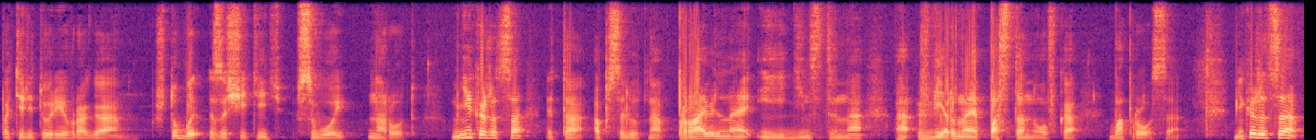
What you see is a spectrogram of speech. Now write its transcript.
по территории врага, чтобы защитить свой народ. Мне кажется, это абсолютно правильная и единственно а, верная постановка вопроса. Мне кажется,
